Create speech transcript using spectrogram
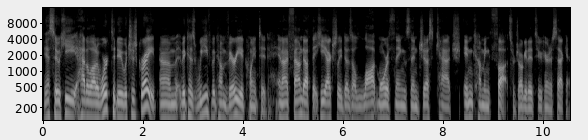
Yeah, so he had a lot of work to do, which is great um, because we've become very acquainted. And I found out that he actually does a lot more things than just catch incoming thoughts, which I'll get into here in a second.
